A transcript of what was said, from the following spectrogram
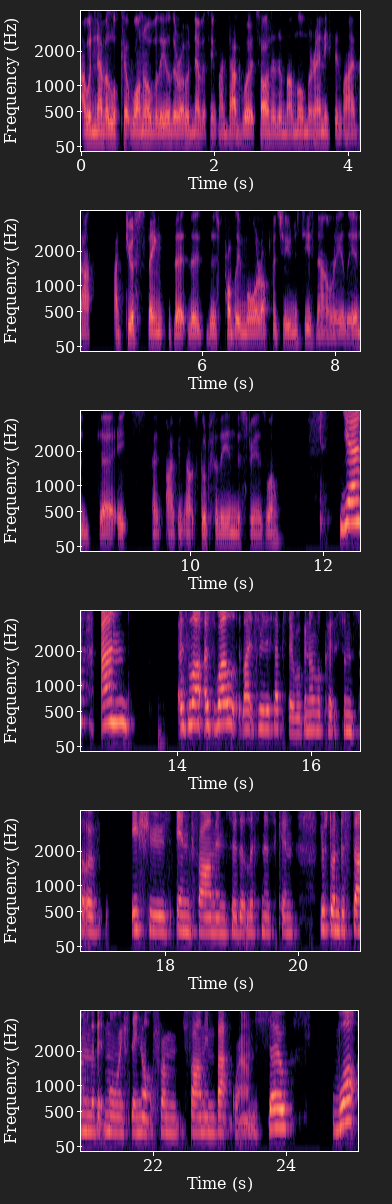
I would never look at one over the other. I would never think my dad worked harder than my mum or anything like that. I just think that the, there's probably more opportunities now, really, and uh, it's I think that's good for the industry as well. Yeah, and as lo- as well, like through this episode, we're going to look at some sort of issues in farming so that listeners can just understand them a bit more if they're not from farming backgrounds. So, what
